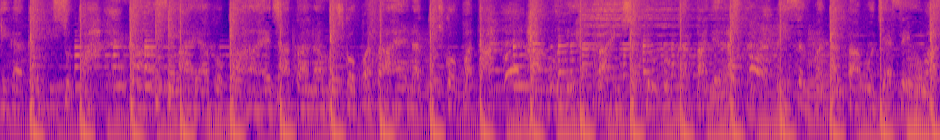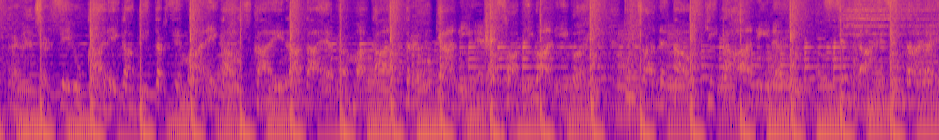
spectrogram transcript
देखेगा कभी सुबह। कहाँ से आया वो कहाँ है, जाता ना मुझको पता है, ना तुझको पता। हाँ वो निहत्ता ही शत्रु को करता निरस्त भीषण बदलता वो जैसे हो अस्त्र। जड़ से उखाड़ेगा, भीतर से मारेगा। उसका इरादा है ब्रह्मा का अस्त्र वो ज्ञानी है, स्वाभिमानी वही। तू जानता उसकी कहानी नहीं। ज़िंदा है, ज़िंदा कि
